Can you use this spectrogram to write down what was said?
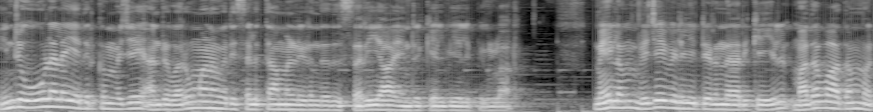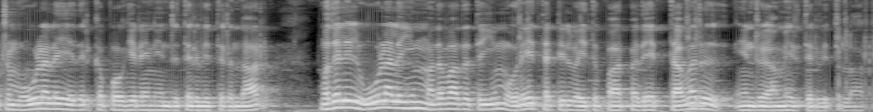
இன்று ஊழலை எதிர்க்கும் விஜய் அன்று வருமான வரி செலுத்தாமல் இருந்தது சரியா? என்று கேள்வி எழுப்பியுள்ளார். மேலும் விஜய் வெளியிட்டிருந்த அறிக்கையில் மதவாதம் மற்றும் ஊழலை எதிர்க்கப் போகிறேன் என்று தெரிவித்திருந்தார். முதலில் ஊழலையும் மதவாதத்தையும் ஒரே தட்டில் வைத்து பார்ப்பதே தவறு என்று அமீர் தெரிவித்துள்ளார்.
